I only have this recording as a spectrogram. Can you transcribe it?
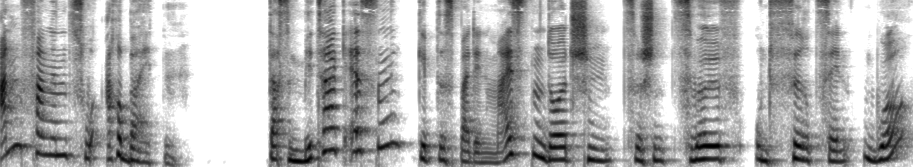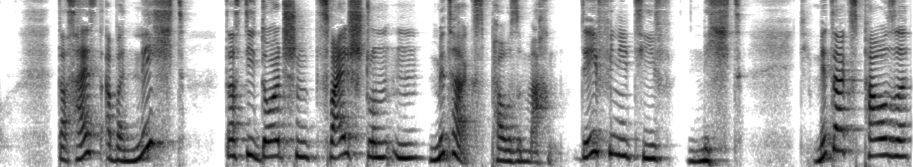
anfangen zu arbeiten. Das Mittagessen gibt es bei den meisten Deutschen zwischen 12 und 14 Uhr. Das heißt aber nicht, dass die Deutschen zwei Stunden Mittagspause machen. Definitiv nicht. Die Mittagspause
